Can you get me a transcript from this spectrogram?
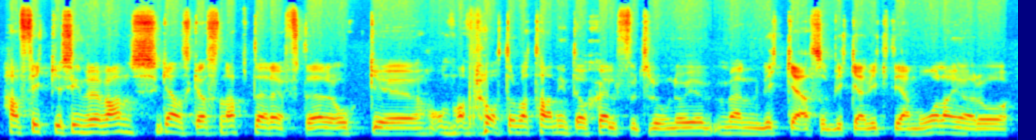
han fick ju sin revansch ganska snabbt därefter och eh, om man pratar om att han inte har självförtroende men vilka, alltså, vilka viktiga mål han gör och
